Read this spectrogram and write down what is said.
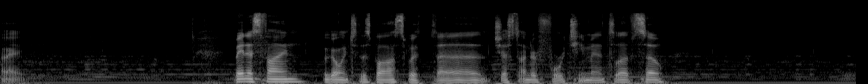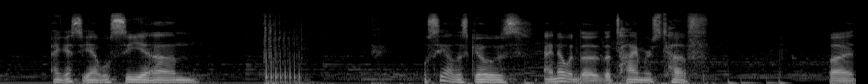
Alright. Mana's fine. We're going to this boss with uh, just under 14 minutes left, so... I guess, yeah, we'll see, um... We'll see how this goes. I know the, the timer's tough. but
